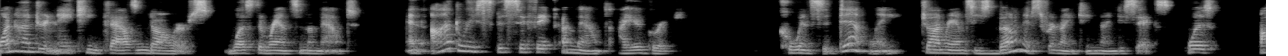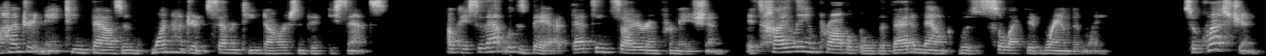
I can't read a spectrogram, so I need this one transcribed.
$118,000 was the ransom amount. An oddly specific amount, I agree. Coincidentally, John Ramsey's bonus for 1996 was $118,117.50. Okay, so that looks bad. That's insider information. It's highly improbable that that amount was selected randomly. So question,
